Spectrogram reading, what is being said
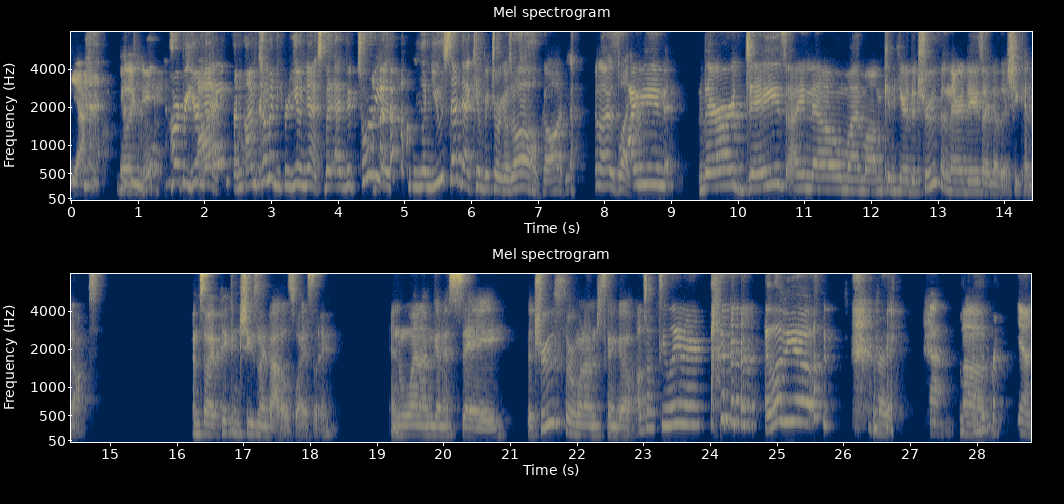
yeah. you're like me? Harper you're I, next. I'm, I'm coming for you next. But at victoria when you said that kim victoria goes oh god and i was like i mean there are days I know my mom can hear the truth, and there are days I know that she cannot. And so I pick and choose my battles wisely. And when I'm going to say the truth, or when I'm just going to go, I'll talk to you later. I love you. right. Yeah. Um, yeah.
